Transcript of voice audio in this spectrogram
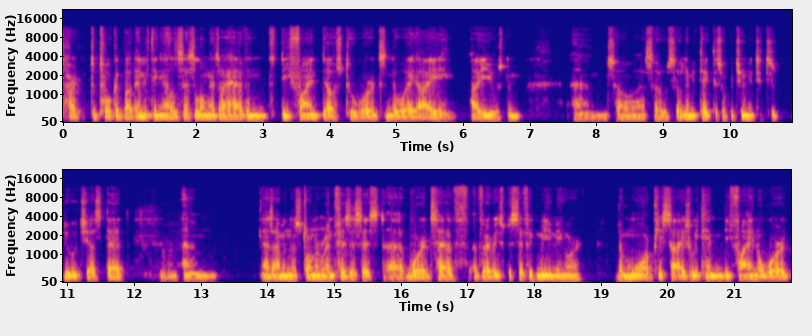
hard to talk about anything else as long as I haven't defined those two words in the way I I use them. Um, so uh, so so let me take this opportunity to do just that. Mm-hmm. Um, as I'm an astronomer and physicist, uh, words have a very specific meaning, or the more precise we can define a word,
